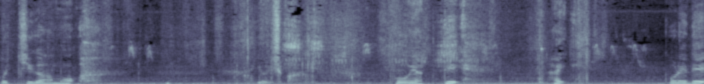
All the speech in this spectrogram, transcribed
こっち側も、よいしょ。こうやって、はい。これで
